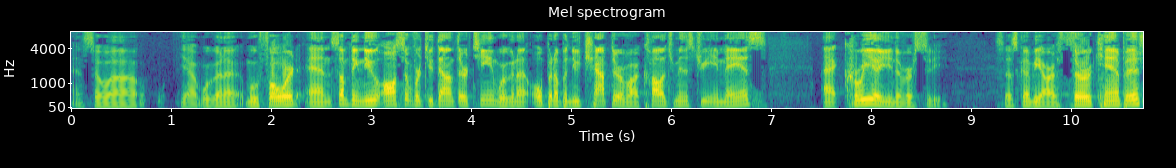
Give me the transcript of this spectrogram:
And so, uh, yeah, we're going to move forward. And something new also for 2013, we're going to open up a new chapter of our college ministry, Emmaus, at Korea University. So it's going to be our third campus.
